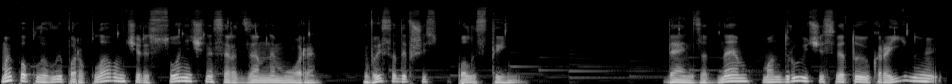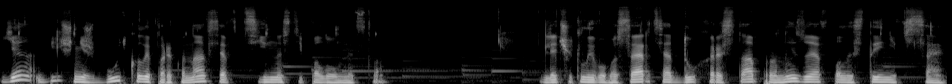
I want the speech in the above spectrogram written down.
Ми попливли пароплавом через сонячне Середземне море, висадившись у Палестині. День за днем, мандруючи святою країною, я більш ніж будь-коли переконався в цінності паломництва. Для чутливого серця Дух Христа пронизує в Палестині все.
